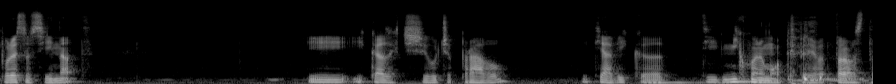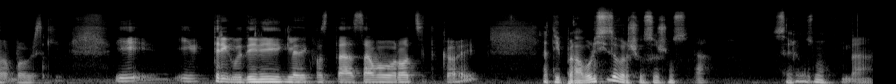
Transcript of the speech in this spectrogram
поресвам си и над. И, и казах, че ще уча право. И тя вика, ти никога не мога да приемат право с това български. И, и три години гледай какво става, само уроци такова. А ти право ли си завършил всъщност? Да. Сериозно? Да.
